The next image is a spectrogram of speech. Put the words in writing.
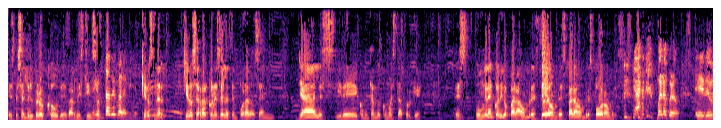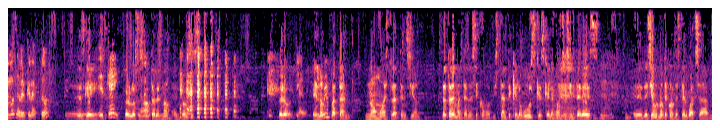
especial del Bro Code de Barney Stinson. Está de maravilla. Quiero cenar, quiero cerrar con eso de la temporada, o sea, ya les iré comentando cómo está porque es un gran código para hombres, de hombres, para hombres, por hombres. Bueno, pero eh, debemos saber que el actor eh, Es gay. Es gay. Pero los ¿no? escritores no, entonces. Pero Claro. el novio patán no muestra atención. Trata de mantenerse como distante, que lo busques, que le muestres interés. ujú. Eh, decíamos, no te contesta el WhatsApp, No,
